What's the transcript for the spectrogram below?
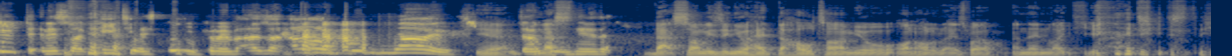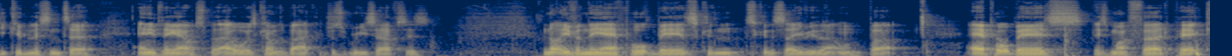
doo, doo," and it's like PTSD coming back. I was like, oh no, yeah. don't And that's want to hear that. that song is in your head the whole time you're on holiday as well, and then like you, you could listen to anything else, but that always comes back, it just resurfaces. Not even the airport beers can can save you that one, but airport beers is my third pick.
